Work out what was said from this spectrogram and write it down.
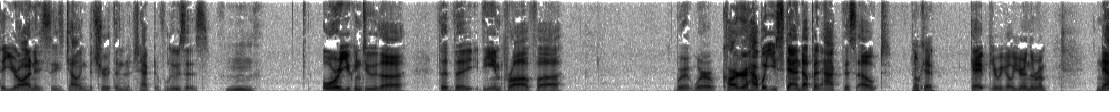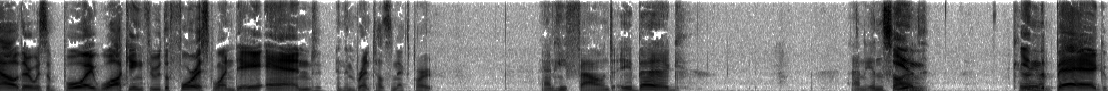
that you're honestly telling the truth, and the detective loses. Hmm. Or you can do the the the, the improv. Uh, where, where Carter, how about you stand up and act this out? Okay. Okay, here we go. You're in the room. Now there was a boy walking through the forest one day, and and then Brent tells the next part. and he found a bag, and inside, In Carry in the bag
